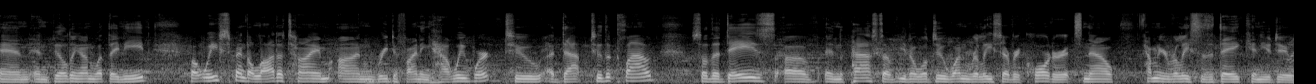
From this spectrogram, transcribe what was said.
and, and building on what they need. But we've spent a lot of time on redefining how we work to adapt to the cloud. So the days of, in the past of, you know, we'll do one release every quarter, it's now, how many releases a day can you do?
